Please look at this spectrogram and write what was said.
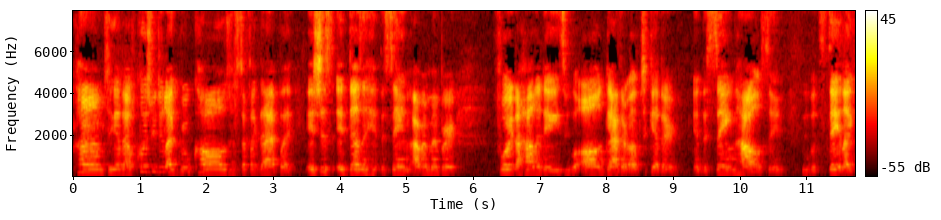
come together. Of course we do like group calls and stuff like that, but it's just it doesn't hit the same. I remember for the holidays we would all gather up together in the same house and we would stay like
